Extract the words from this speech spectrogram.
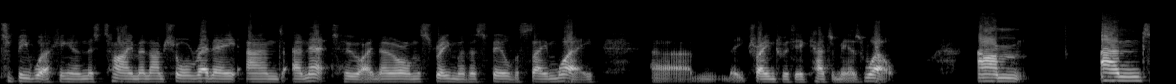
to be working in this time, and I'm sure Renee and Annette, who I know are on the screen with us, feel the same way. Um, they trained with the Academy as well. Um, and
